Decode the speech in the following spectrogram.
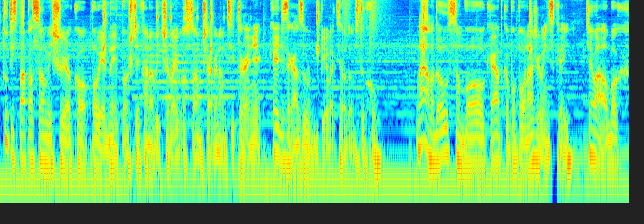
Tuty s papasom išli okolo po jednej po Štefanovičovej vo svojom červenom citroene, keď zrazu vyletel do vzduchu. Náhodou som bol krátko popol na Žilinskej. Tela oboch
